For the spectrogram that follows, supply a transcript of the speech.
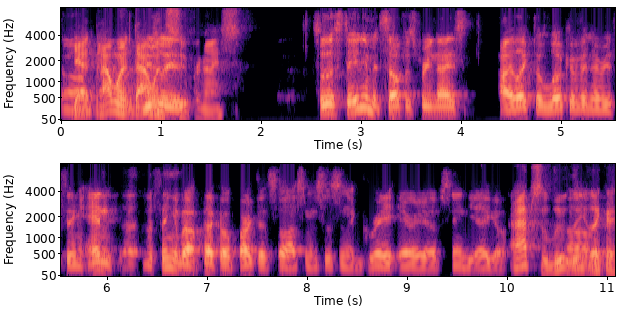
Um, yeah, that one that one's super nice. So the stadium itself is pretty nice. I like the look of it and everything. And uh, the thing about Petco Park that's so awesome is this in a great area of San Diego. Absolutely. Um, like I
